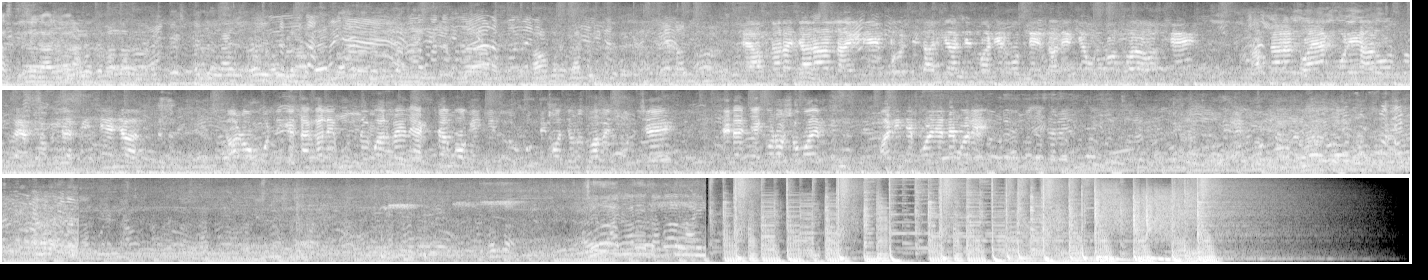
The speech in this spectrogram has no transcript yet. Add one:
আসতেছে লাল আপনারা যারা লাইনে দাঁড়িয়ে আছেন মাঠের মধ্যে, তাদেরকে অনুরোধ করা হচ্ছে, আপনারা দয়া করে আরও অন্তত একশো মিটার পিছিয়ে যান। কারণ ওপর দিকে তাকালে বুঝতে পারবেন, একটা বগি কিন্তু খুব বিপজ্জনক ভাবে চলছে, সেটা যে কোনো সময় মাটিতে পড়ে যেতে পারে। Hadi. Hadi.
